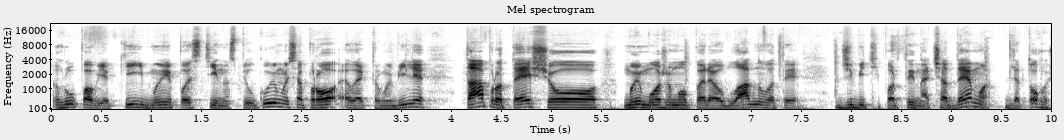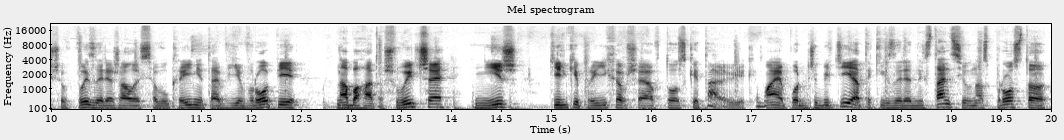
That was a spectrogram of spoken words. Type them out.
група, в якій ми постійно спілкуємося про електромобілі та про те, що ми можемо переобладнувати GBT-порти на чадемо для того, щоб ви заряджалися в Україні та в Європі набагато швидше, ніж тільки приїхавши авто з Китаю, яке має порт GBT, а таких зарядних станцій у нас просто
